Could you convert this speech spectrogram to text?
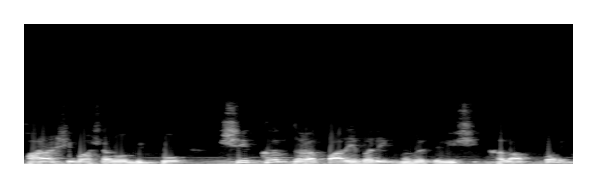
ফরাসি ভাষার অভিজ্ঞ শিক্ষক দ্বারা পারিবারিকভাবে তিনি শিক্ষা লাভ করেন।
